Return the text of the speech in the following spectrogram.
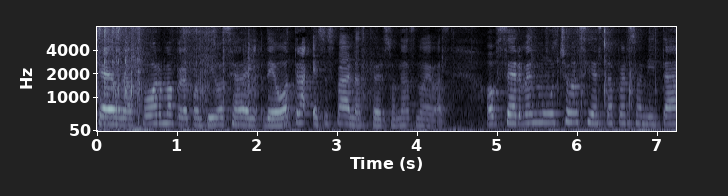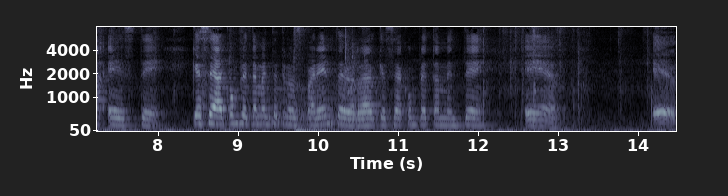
sea de una forma, pero contigo sea de, otra. Eso es para las personas nuevas. Observen mucho si esta personita, este, que sea completamente transparente, ¿verdad? Que sea completamente, eh, eh,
